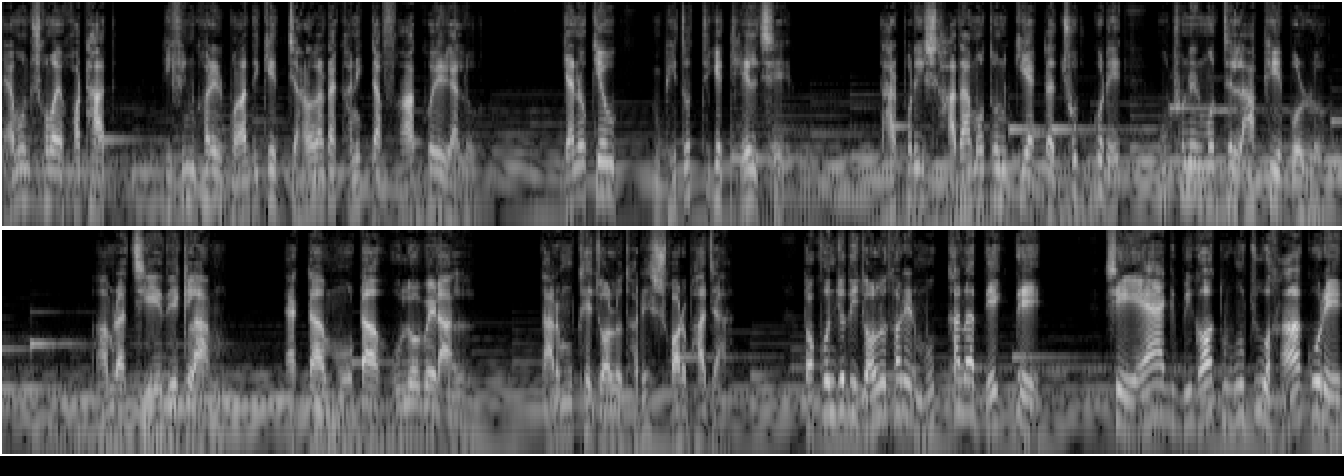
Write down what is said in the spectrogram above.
এমন সময় হঠাৎ টিফিন ঘরের বাঁদিকে জানলাটা খানিকটা ফাঁক হয়ে গেল। যেন কেউ ভিতর থেকে ঠেলছে? তারপরেই সাদা মতন কি একটা ঝুপ করে উঠোনের মধ্যে লাফিয়ে পড়ল। আমরা চেয়ে দেখলাম একটা মোটা হুলো বেড়াল। তার মুখে জলধরের সরভাজা তখন যদি জলধরের মুখখানা দেখতে, সে এক বিঘত উঁচু হাঁ করে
